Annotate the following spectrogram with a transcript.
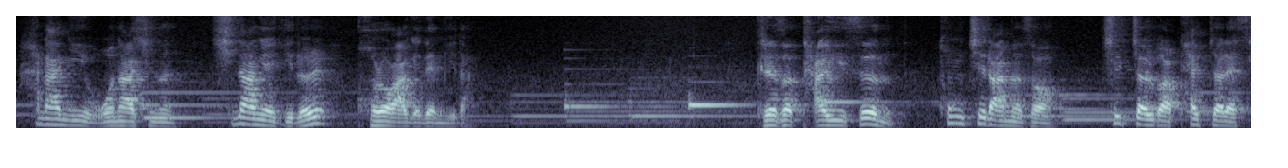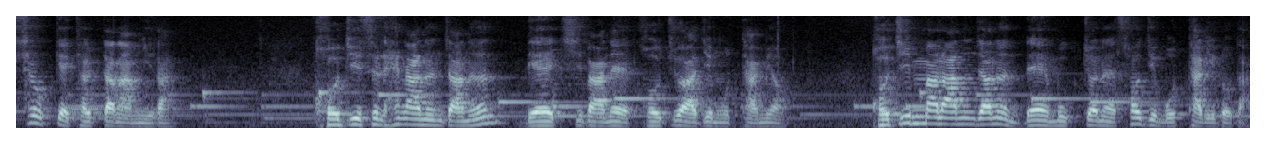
하나님이 원하시는 신앙의 길을 걸어가게 됩니다. 그래서 다윗은 통치를 하면서 7절과 8절에 새롭게 결단합니다. 거짓을 행하는 자는 내 집안에 거주하지 못하며 거짓말하는 자는 내 목전에 서지 못하리로다.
